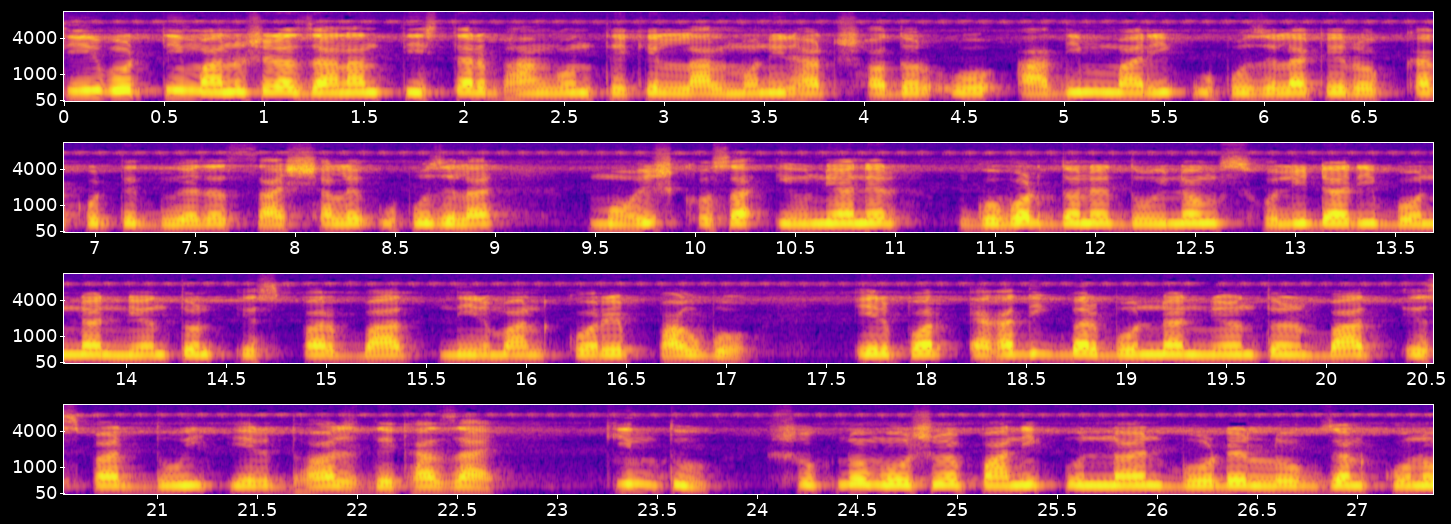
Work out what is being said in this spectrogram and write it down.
তীরবর্তী মানুষেরা জানান, তিস্তার ভাঙ্গন থেকে লালমনিরহাট সদর ও আদিমমারি উপজেলাকে রক্ষা করতে দু হাজার চার সালে উপজেলার মহিষখোসা ইউনিয়নের গোবর্ধনের দুই নং সলিডারি বন্যা নিয়ন্ত্রণ স্পার বাঁধ নির্মাণ করে পাউব এরপর একাধিকবার বন্যা নিয়ন্ত্রণ বাঁধ স্পার দুই এর ধস দেখা যায়। কিন্তু শুকনো মৌসুমে পানি উন্নয়ন বোর্ডের লোকজন কোনো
